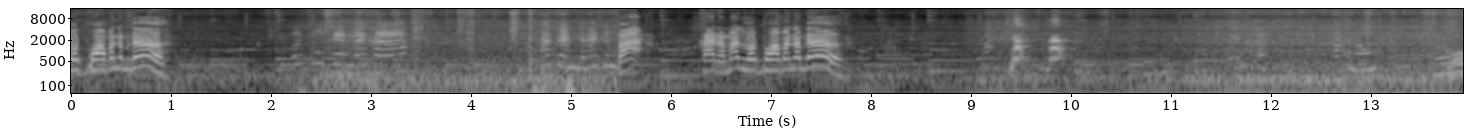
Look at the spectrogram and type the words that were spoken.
รถพอมันน้ำเด้อ ได้ขึ้นป้าค่าน้ำมันรถพอมันน้ำเด้อค่าขนมโอ้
